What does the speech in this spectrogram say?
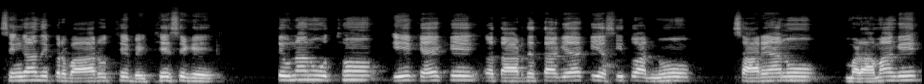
ਸਿੰਘਾਂ ਦੇ ਪਰਿਵਾਰ ਉੱਥੇ ਬੈਠੇ ਸੀਗੇ ਤੇ ਉਹਨਾਂ ਨੂੰ ਉੱਥੋਂ ਇਹ ਕਹਿ ਕੇ ਉਤਾਰ ਦਿੱਤਾ ਗਿਆ ਕਿ ਅਸੀਂ ਤੁਹਾਨੂੰ ਸਾਰਿਆਂ ਨੂੰ ਮਿਲਾਵਾਂਗੇ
